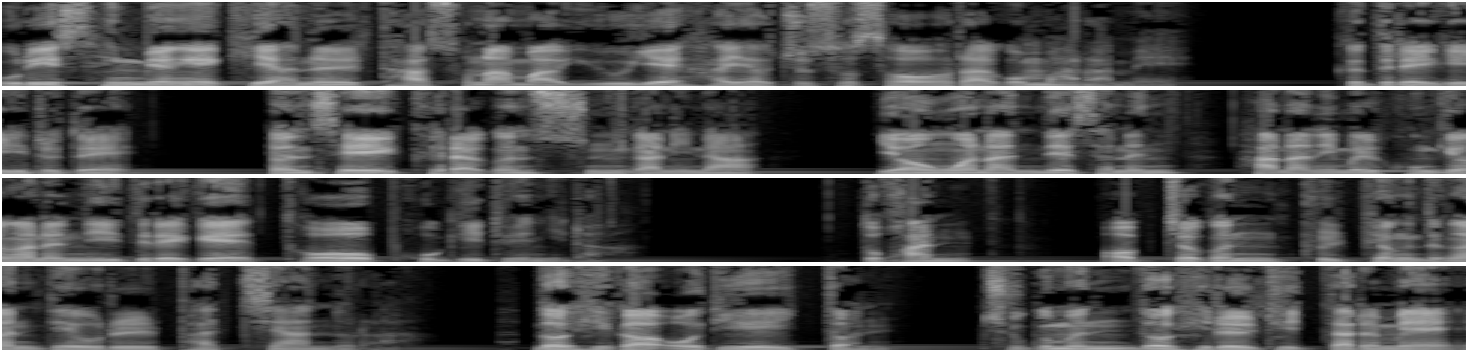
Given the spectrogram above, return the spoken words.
우리 생명의 기한을 다소나마 유예하여 주소서라고 말하매 그들에게 이르되 현세의 쾌락은 순간이나 영원한 내세는 하나님을 공경하는 이들에게 더 복이 되니라. 또한 업적은 불평등한 대우를 받지 않노라. 너희가 어디에 있던 죽음은 너희를 뒤따름에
